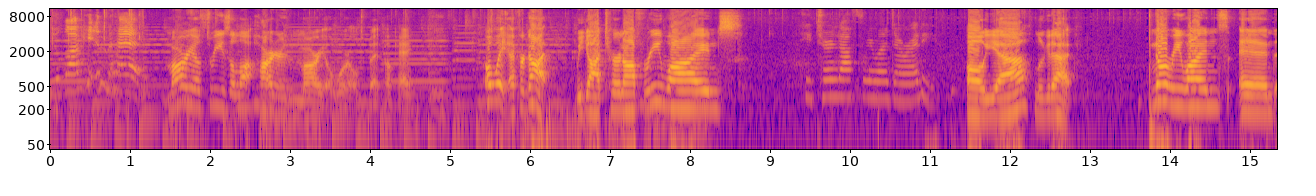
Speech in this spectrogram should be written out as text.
You got hit in the head. Mario 3 is a lot harder than Mario World, but okay. Oh wait, I forgot. We got turn off rewinds. He turned off rewind already. Oh yeah, look at that. No rewinds and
